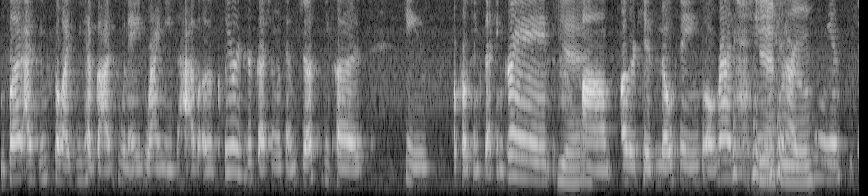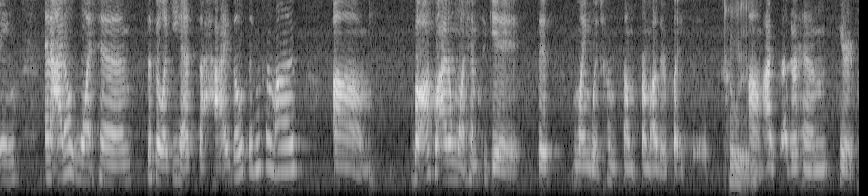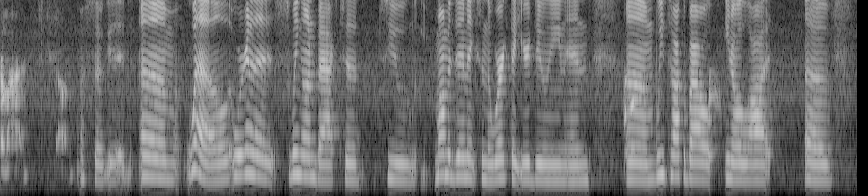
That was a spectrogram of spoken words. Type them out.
but I do feel like we have gotten to an age where I need to have a clearer discussion with him just because he's approaching second grade. Yeah. Um, other kids know things already yeah, for and are experiencing things. And I don't want him to feel like he has to hide those things from us. Um, but also I don't want him to get this language from some from other places. Totally. Um, I'd rather him hear it from us. So. That's so good. Um, well, we're gonna swing on back to to Momademics and the work that you're doing, and um, we talk about you know a lot of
